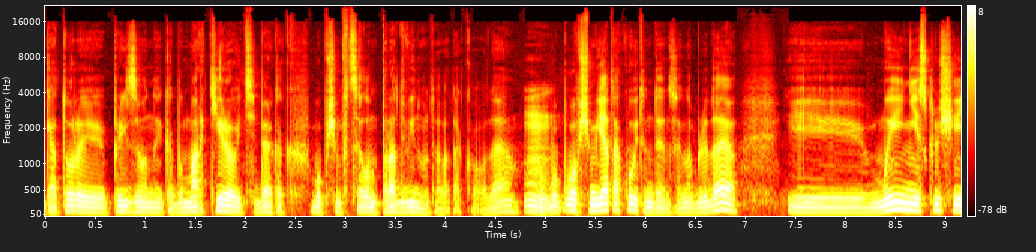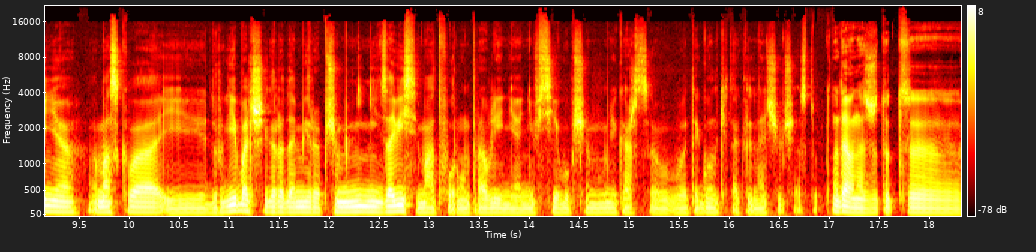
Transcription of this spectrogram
которые призваны как бы маркировать себя как, в общем, в целом продвинутого такого, да. Mm. В, в общем, я такую тенденцию наблюдаю. И мы не исключение, Москва и другие большие города мира, причем независимо от формы управления, они все, в общем, мне кажется, в этой гонке так или иначе участвуют. Ну да, у нас же тут э,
